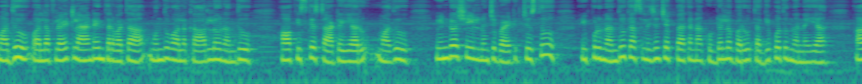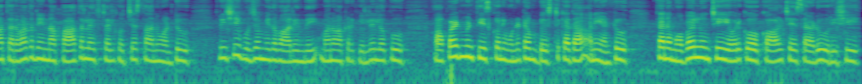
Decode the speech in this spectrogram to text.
మధు వాళ్ళ ఫ్లైట్ ల్యాండ్ అయిన తర్వాత ముందు వాళ్ళ కారులో నందు ఆఫీస్కే స్టార్ట్ అయ్యారు. మధు విండో షీల్డ్ నుంచి బయటకు చూస్తూ ఇప్పుడు నందుకి అసలు నిజం చెప్పాక నా గుండెల్లో బరువు తగ్గిపోతుందన్నయ్య. ఆ తర్వాత నేను నా పాత లైఫ్ స్టైల్కి వచ్చేస్తాను అంటూ రిషి భుజం మీద వాలింది. మనం అక్కడికి వెళ్ళేలోపు అపాయింట్మెంట్ తీసుకొని ఉండటం బెస్ట్ కదా అని అంటూ తన మొబైల్ నుంచి ఎవరికో కాల్ చేశాడు రిషి.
